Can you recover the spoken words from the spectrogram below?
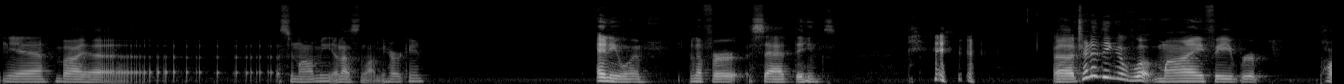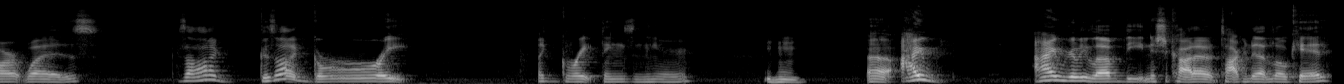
Yeah, by uh, a tsunami, uh, not tsunami, hurricane. Anyway, enough for sad things. uh, trying to think of what my favorite part was. There's a lot of there's a lot of great, like great things in here. Mm-hmm. Uh, I I really love the Nishikata talking to that little kid.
